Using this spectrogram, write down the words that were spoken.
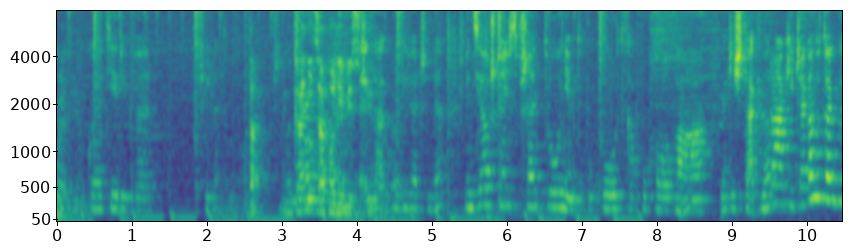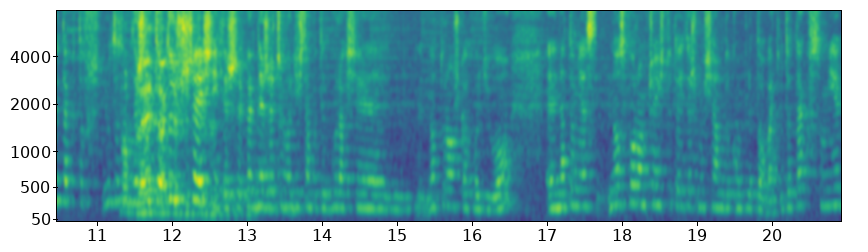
e. Guatiri w Chile to było. Tak, Chile. granica Boliwii z Chile. Tak, Boliwia, Chile. Więc ja już część sprzętu, nie wiem, typu kurtka puchowa, jakieś tak, no raki, czeka, no to jakby tak to, no to, No, to, plecak, to te już wcześniej też pewne rzeczy, bo gdzieś tam po tych górach się no troszkę chodziło. E, Natomiast no sporą część tutaj też musiałam dokompletować i to tak w sumie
